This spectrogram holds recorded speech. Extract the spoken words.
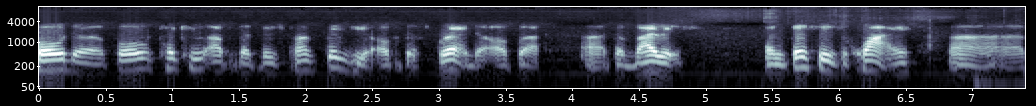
for the for taking up the responsibility of the spread of uh, uh, the virus, and this is why uh,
